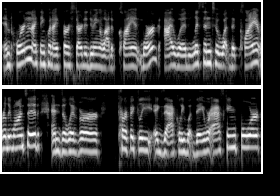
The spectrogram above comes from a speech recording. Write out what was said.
important. I think when i first started doing a lot of client work i would listen to what the client really wanted and deliver perfectly exactly what they were asking for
